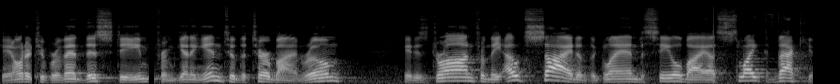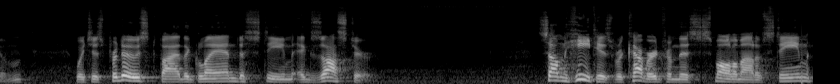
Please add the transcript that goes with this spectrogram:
In order to prevent this steam from getting into the turbine room, it is drawn from the outside of the gland seal by a slight vacuum, which is produced by the gland steam exhauster. Some heat is recovered from this small amount of steam,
